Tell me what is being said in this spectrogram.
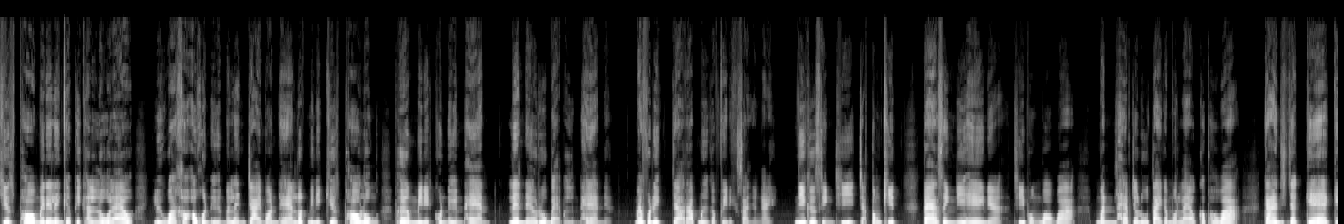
คิสพอลไม่ได้เล่นแค่พิกอันโลแล้ว หรือว่าเขาเอาคนอื่นมาเล่นจ่ายบอลแทนลดมินิคิสพอลลงเพิ่มมินิคนอื่นแทน เล่นในรูปแบบอื่นแทนเนี่ยแมฟฟริกจะรับมือกับฟินิกซันยังไง นี่คือสิ่งที่จะต้องคิด แต่สิ่งนี้เองเนี่ยที่ผมบอกว่ามันแทบจะรู้ไต่กันหมดแล้ว ก็เพราะว่าการที่จะแก้เก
